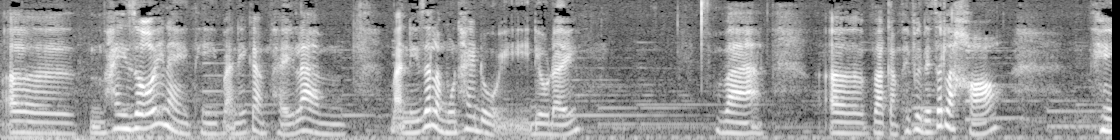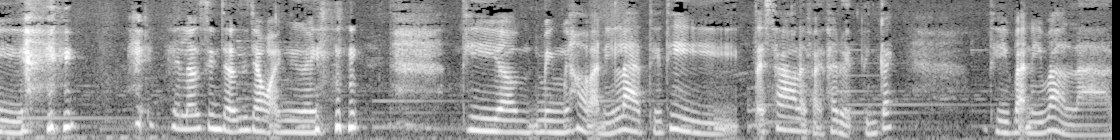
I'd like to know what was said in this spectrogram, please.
uh, hay dỗi này thì bạn ấy cảm thấy là bạn ấy rất là muốn thay đổi điều đấy. Và Ờ, và cảm thấy việc đấy rất là khó. Thì hello xin chào xin chào mọi người. Thì uh, mình mới hỏi bạn ấy là thế thì tại sao lại phải thay đổi tính cách? Thì bạn ấy bảo là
